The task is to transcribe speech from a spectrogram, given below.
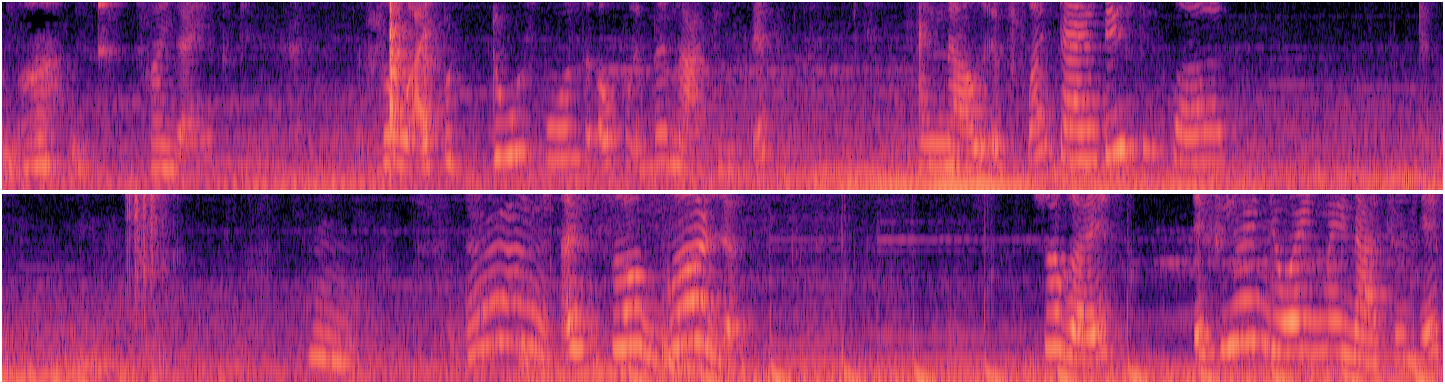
Fine, guys. So I put two spoons of the nachos dip, and now it's fun time tasting part. Hmm. Mmm, it's so good. So guys, if you enjoyed my nacho dip,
